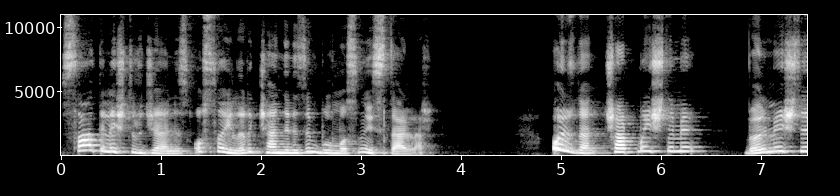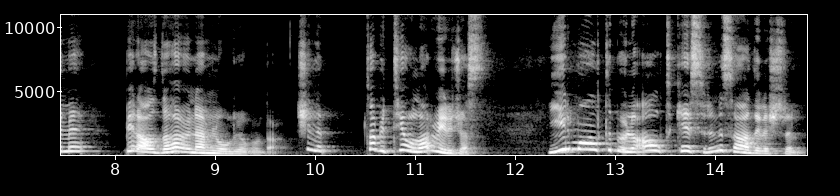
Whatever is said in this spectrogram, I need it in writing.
Sadeleştireceğiniz o sayıları kendinizin bulmasını isterler. O yüzden çarpma işlemi, bölme işlemi biraz daha önemli oluyor burada. Şimdi tabii tiyolar vereceğiz. 26 bölü 6 kesirini sadeleştirelim.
